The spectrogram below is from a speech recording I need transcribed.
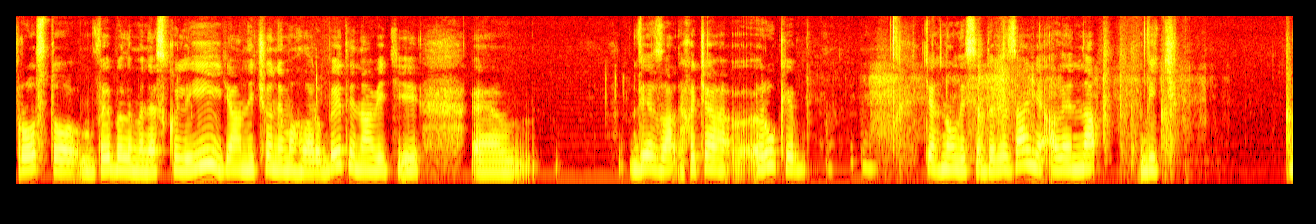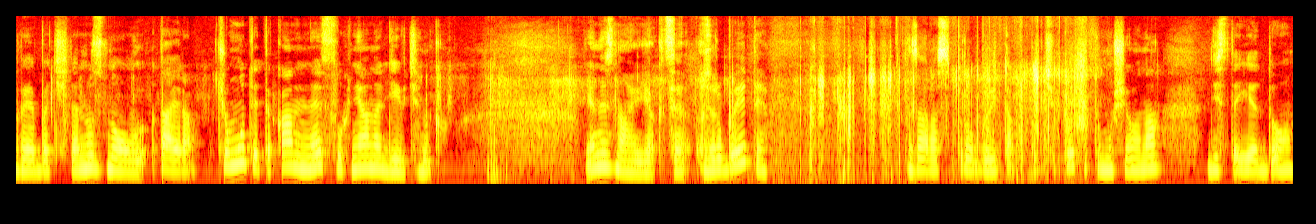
просто вибили мене з колії. Я нічого не могла робити, навіть і е, в'язати. Хоча руки тягнулися до в'язання, але навіть, вибачте, ну знову, Тайра, чому ти така неслухняна дівчинка? Я не знаю, як це зробити. Зараз спробую так почепити, тому що вона дістає до,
